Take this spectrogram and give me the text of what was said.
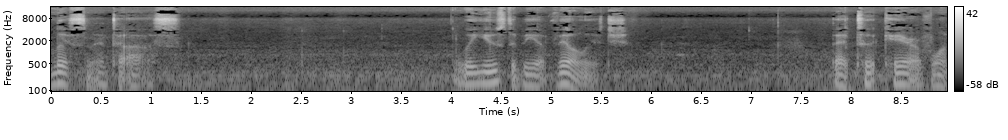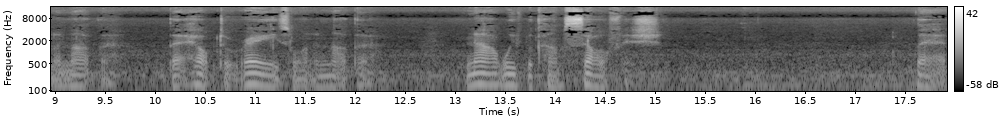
listening to us. We used to be a village that took care of one another, that helped to raise one another now we've become selfish. That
